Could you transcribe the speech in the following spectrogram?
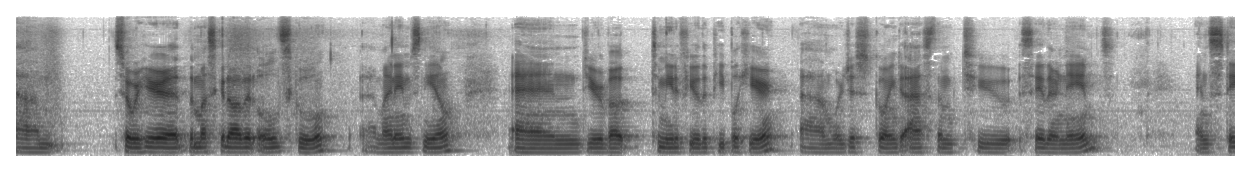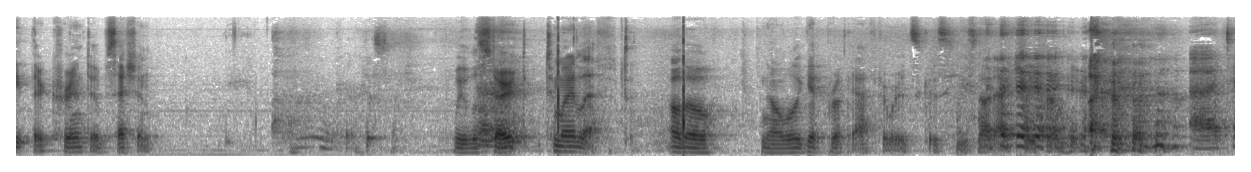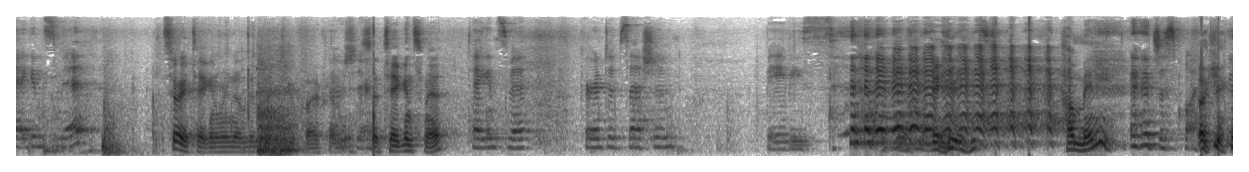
Um, so we're here at the Musquodoboit Old School. Uh, my name's Neil, and you're about to meet a few of the people here. Um, we're just going to ask them to say their names and state their current obsession. We will start to my left. Although, no, we'll get Brooke afterwards because he's not actually from here. Uh, Tegan Smith. Sorry, Tegan, we're a little bit too far from Oh, you. sure. So, Tegan Smith. Tegan Smith. Current obsession. Babies. How many? Just one. Okay.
